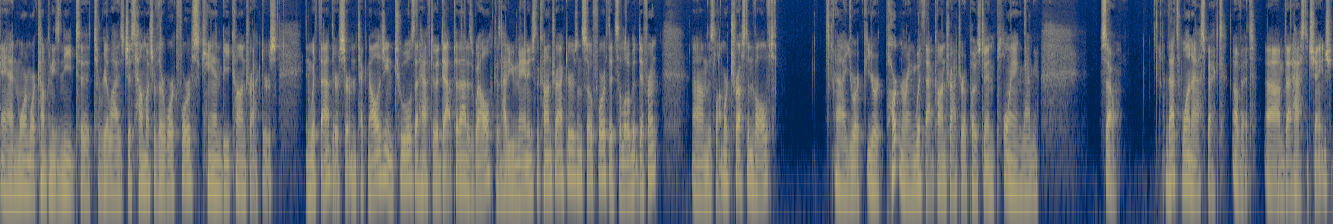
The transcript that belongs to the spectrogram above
And more and more companies need to, to realize just how much of their workforce can be contractors. And with that, there are certain technology and tools that have to adapt to that as well. Because how do you manage the contractors and so forth? It's a little bit different. Um, there's a lot more trust involved. Uh, you're you're partnering with that contractor opposed to employing them. So that's one aspect of it um, that has to change.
